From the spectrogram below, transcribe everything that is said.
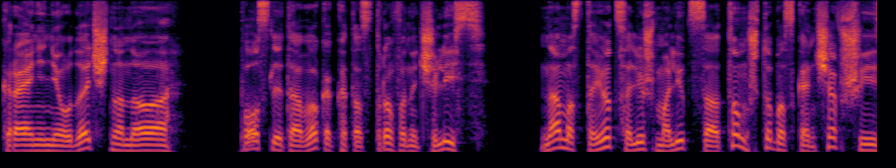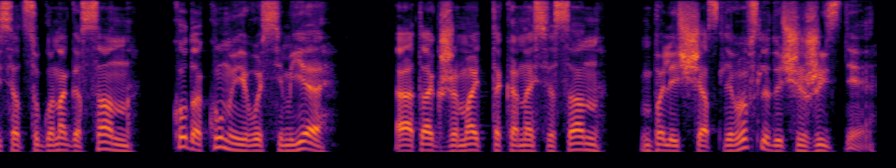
Крайне неудачно, но... После того, как катастрофы начались, нам остается лишь молиться о том, чтобы скончавшиеся Цугунага-сан, Кодакун и его семья, а также мать Таканаси-сан, были счастливы в следующей жизни.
